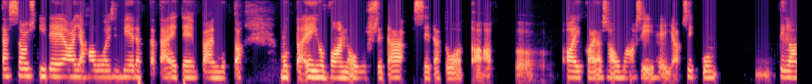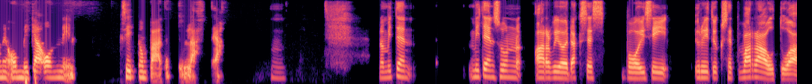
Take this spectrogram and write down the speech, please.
tässä olisi ideaa ja haluaisin viedä tätä eteenpäin, mutta, mutta ei ole vaan ollut sitä, sitä tuota, aikaa ja saumaa siihen. Ja sitten kun tilanne on mikä on, niin sitten on päätetty lähteä. Hmm. No miten, miten sun arvioidaksesi voisi yritykset varautua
